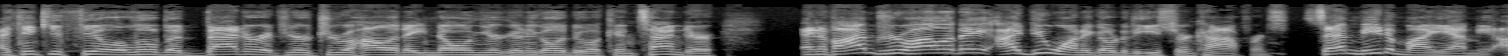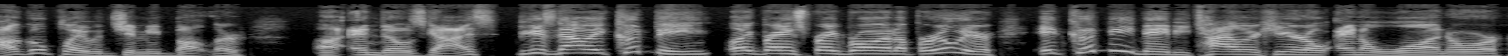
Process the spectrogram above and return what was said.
I think you feel a little bit better if you're Jrue Holiday knowing you're going to go to a contender. And if I'm Jrue Holiday, I do want to go to the Eastern Conference. Send me to Miami. I'll go play with Jimmy Butler uh, and those guys because now it could be like Brandon Sprague brought up earlier. It could be maybe Tyler Herro and a one or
